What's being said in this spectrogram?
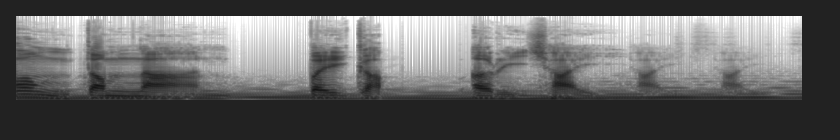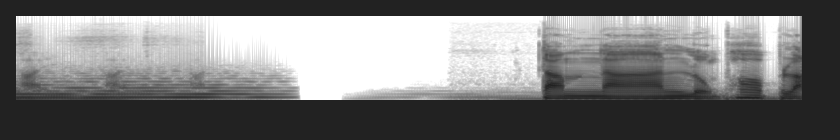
ท่องตำนานไปกับอริชัย ตำนานหลวงพ่อไพร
